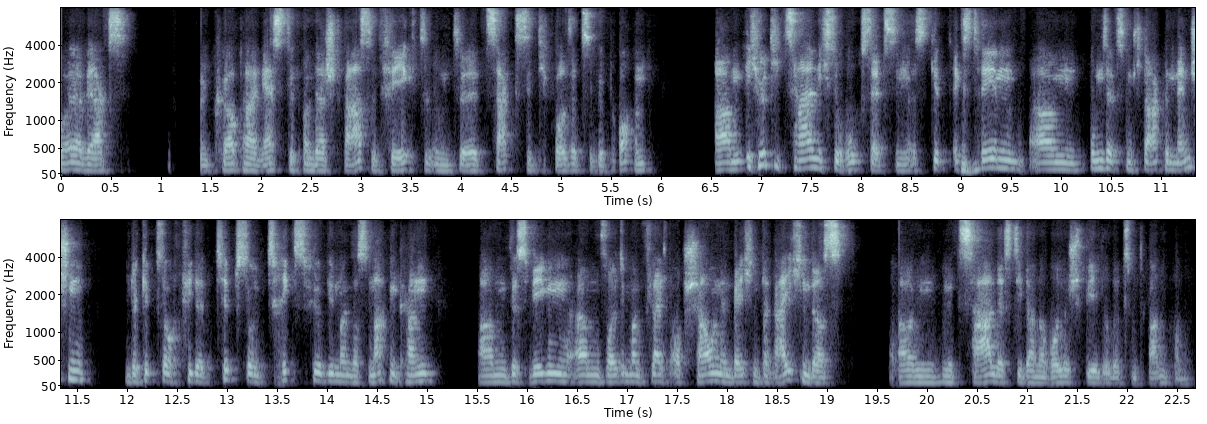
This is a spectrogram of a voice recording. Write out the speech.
Feuerwerkskörperreste von der Straße fegt und äh, zack sind die Vorsätze gebrochen. Ähm, ich würde die Zahl nicht so hochsetzen. Es gibt extrem ähm, umsetzungsstarke Menschen und da gibt es auch viele Tipps und Tricks für, wie man das machen kann. Ähm, deswegen ähm, sollte man vielleicht auch schauen, in welchen Bereichen das ähm, eine Zahl ist, die da eine Rolle spielt oder zum Tragen kommt.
